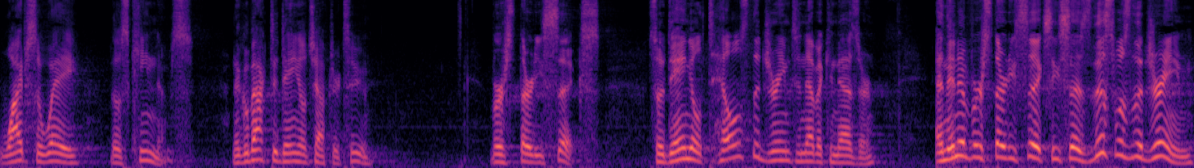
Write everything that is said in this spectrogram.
wipes away those kingdoms. Now go back to Daniel chapter 2, verse 36. So Daniel tells the dream to Nebuchadnezzar, and then in verse 36, he says, This was the dream.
